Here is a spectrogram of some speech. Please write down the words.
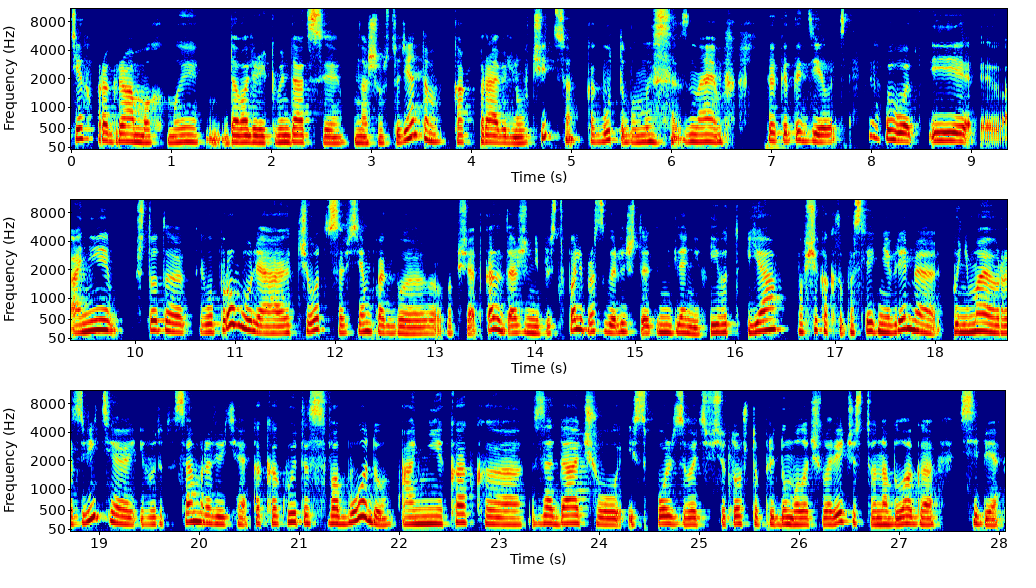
тех программах мы давали рекомендации нашим студентам, как правильно учиться, как будто бы мы знаем, как это делать. Вот. И э, они что-то как бы пробовали, а чего-то совсем как бы вообще отказ даже не приступали, просто говорили, что это не для них. И вот я вообще как-то последнее время понимаю развитие и вот это саморазвитие как какую-то свободу, а не как э, задачу использовать все то, что придумало человечество на благо себе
